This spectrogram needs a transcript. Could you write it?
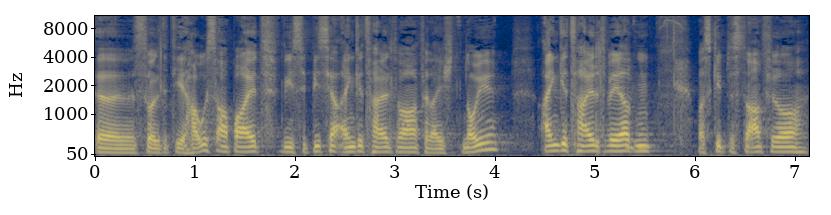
äh, sollte die Hausarbeit, wie sie bisher eingeteilt war, vielleicht neu eingeteilt werden? Was gibt es da für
